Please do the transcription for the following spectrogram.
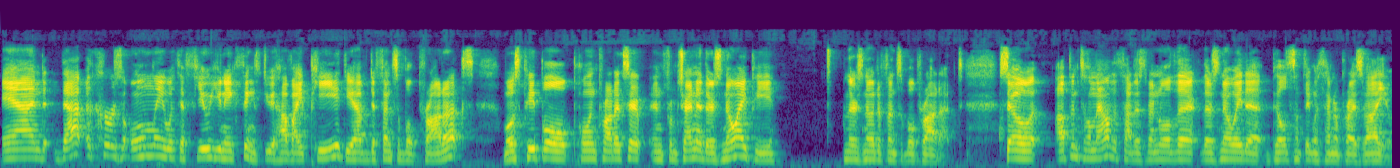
and that occurs only with a few unique things. Do you have IP? Do you have defensible products? Most people pulling products in from China, there's no IP there's no defensible product. So up until now, the thought has been, well, there, there's no way to build something with enterprise value,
